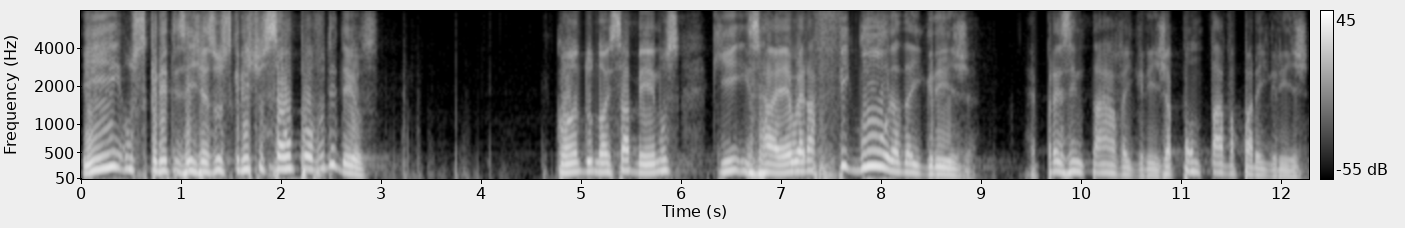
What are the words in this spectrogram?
e os crentes em Jesus Cristo são o povo de Deus. Quando nós sabemos que Israel era a figura da igreja, representava a igreja, apontava para a igreja.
